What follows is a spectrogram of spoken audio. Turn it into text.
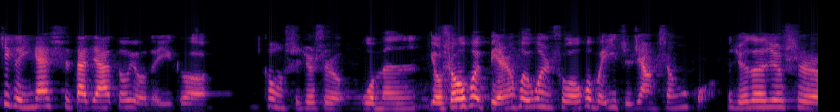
这个应该是大家都有的一个共识，就是我们有时候会别人会问说会不会一直这样生活？我觉得就是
